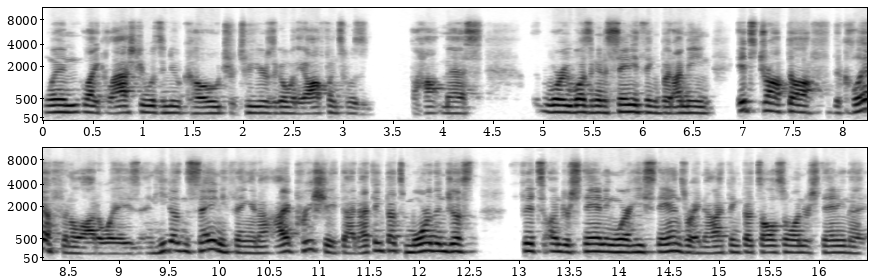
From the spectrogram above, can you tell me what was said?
when, like last year was a new coach, or two years ago when the offense was a hot mess where he wasn't going to say anything. But I mean, it's dropped off the cliff in a lot of ways, and he doesn't say anything. And I, appreciate that. And I think that's more than just Fitz understanding where he stands right now. I think that's also understanding that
